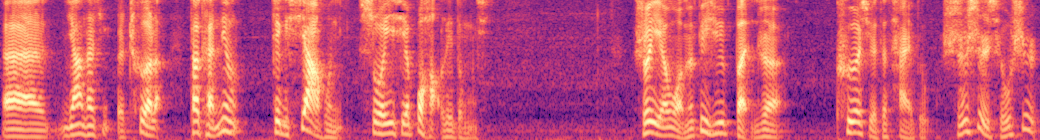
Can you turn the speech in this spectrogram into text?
呃，你让他去测了，他肯定这个吓唬你，说一些不好的东西。所以啊，我们必须本着科学的态度，实事求是，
